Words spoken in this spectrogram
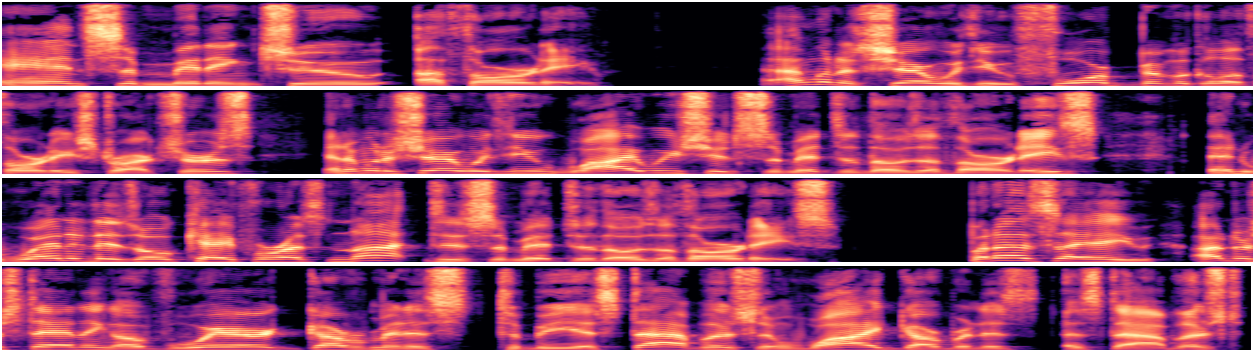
and submitting to authority. I'm going to share with you four biblical authority structures, and I'm going to share with you why we should submit to those authorities and when it is okay for us not to submit to those authorities. But as a understanding of where government is to be established and why government is established,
